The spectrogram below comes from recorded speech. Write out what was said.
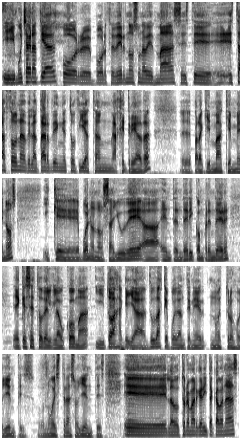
Y muchas gracias por, eh, por, cedernos una vez más este, esta zona de la tarde en estos días tan ajetreada, eh, para quien más, quien menos, y que bueno, nos ayude a entender y comprender eh, qué es esto del glaucoma y todas aquellas dudas que puedan tener nuestros oyentes o nuestras oyentes. Eh, la doctora Margarita Cabanás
